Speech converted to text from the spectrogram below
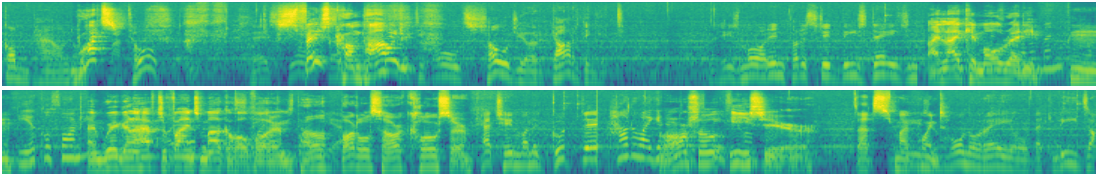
compound on What? the plateau? Space some compound? pathetic old soldier guarding it. But he's more interested these days in I like him already. Gentlemen, could you have a vehicle for me? And we're gonna have to find some alcohol for him. Well, bottles are closer. catch him on a good day. How do I get into the Also easier. That's my point. monorail that leads up.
